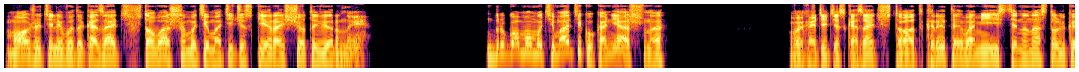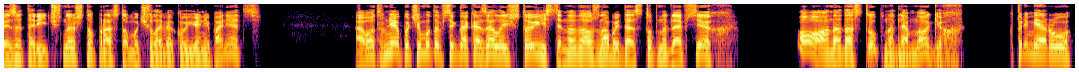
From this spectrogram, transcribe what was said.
Можете ли вы доказать, что ваши математические расчеты верны? Другому математику, конечно. Вы хотите сказать, что открытая вами истина настолько эзотерична, что простому человеку ее не понять? А вот мне почему-то всегда казалось, что истина должна быть доступна для всех, О, она доступна для многих. К примеру,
